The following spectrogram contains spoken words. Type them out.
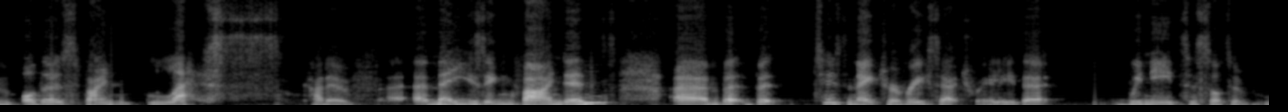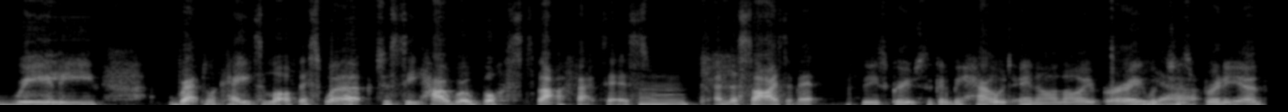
Um, others find less kind of amazing findings. Um, but but tis the nature of research really that we need to sort of really replicate a lot of this work to see how robust that effect is Mm. and the size of it. These groups are going to be held in our library, which is Yeah. brilliant.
